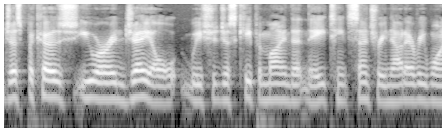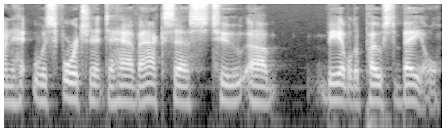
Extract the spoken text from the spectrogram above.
just because you are in jail, we should just keep in mind that in the 18th century, not everyone was fortunate to have access to uh, be able to post bail.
